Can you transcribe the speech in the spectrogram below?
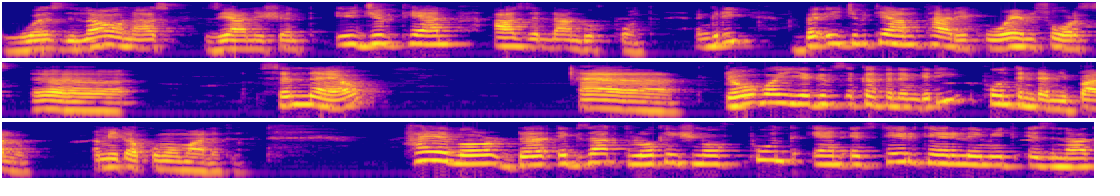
was known as the ancient Egyptian as the land of Punt እንግዲህ በ Egyptian ታሪክ ወይም source ስናየው ደቡባዊ የግብፅ ክፍል እንግዲህ ፑንት እንደሚባል ነው የሚጠቁመው ማለት ነው። However, the exact location of Punt and its territory limit is not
